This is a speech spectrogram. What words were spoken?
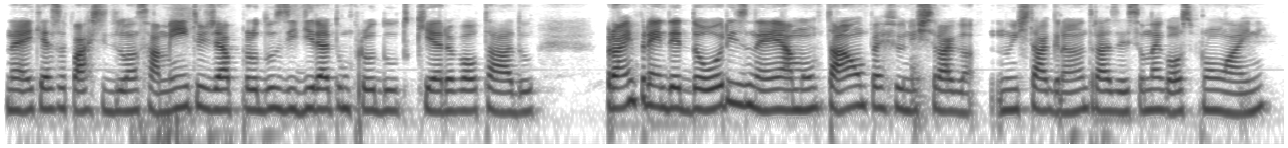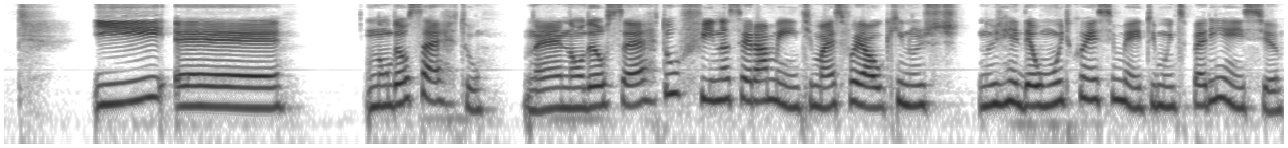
né? Que é essa parte de lançamento, já produzir direto um produto que era voltado para empreendedores, né? A montar um perfil no Instagram, no Instagram trazer seu negócio para online. E é, não deu certo, né? Não deu certo financeiramente, mas foi algo que nos, nos rendeu muito conhecimento e muita experiência.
